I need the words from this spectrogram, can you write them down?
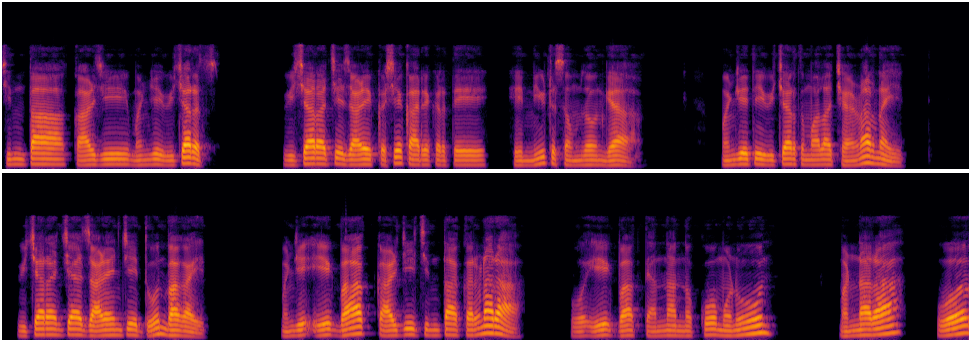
चिंता काळजी म्हणजे विचारच. विचाराचे जाळे कसे कार्य करते हे नीट समजावून घ्या. म्हणजे ते विचार तुम्हाला छळणार नाहीत. विचारांच्या जाळ्यांचे दोन भाग आहेत. म्हणजे एक भाग काळजी चिंता करणारा व एक भाग त्यांना नको म्हणून म्हणणारा व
